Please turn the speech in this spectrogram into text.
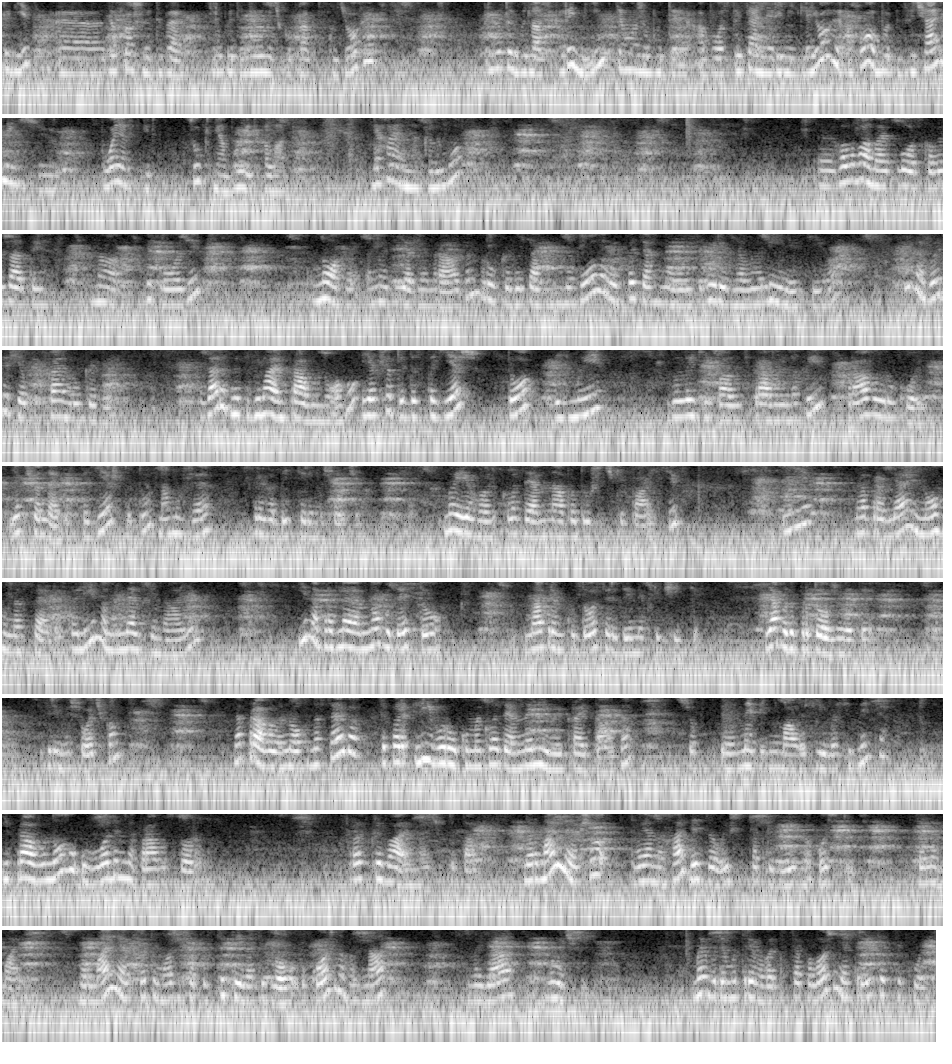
Привіт! Е, Запрошую тебе зробити невеличку практику йоги. Приготуй, будь ласка, ремінь. Це може бути або спеціальний ремінь для йоги, або звичайний е, пояс від сукні або від халата. Лягаємо на килимок. Е, Голова має плоско лежати на підлозі. Ноги ми з'єднуємо разом, руки витягнемо до голови, потягнулись, вирівняли лінію тіла. І на видихі опускаємо руки вниз. Зараз ми піднімаємо праву ногу. Якщо ти достаєш, то візьми великий палець правої ноги правою рукою. Якщо не достаєш, то тут нам вже пригодиться рімішочок. Ми його кладемо на подушечки пальців і направляємо ногу на себе. Коліно ми не згинаємо і направляємо ногу десь до напрямку до середини ключиці. Я буду продовжувати з ремішочком. Направили ногу на себе. Тепер ліву руку ми кладемо на лівий край таза, щоб е, не піднімалась ліва сідниця. І праву ногу уводимо на праву сторону. Розкриваємо начебто таз. Нормально, якщо твоя нога десь залишиться приблизно ось тут. Це нормально. Нормально, якщо ти можеш опустити на підлогу. У кожного з нас своя гнучкість. Ми будемо утримувати це положення 30 секунд.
